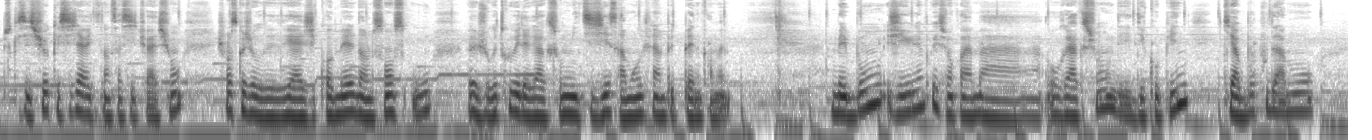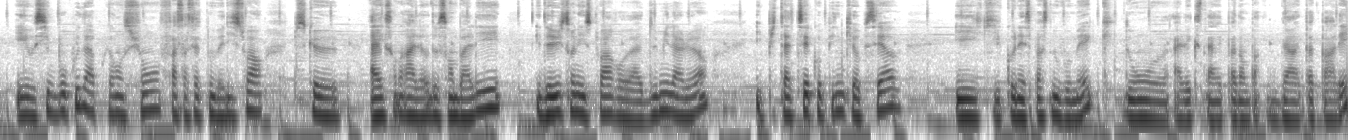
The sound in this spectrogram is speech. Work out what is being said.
Puisque c'est sûr que si j'avais été dans sa situation, je pense que j'aurais réagi comme elle dans le sens où euh, j'aurais trouvé les réactions mitigées, ça m'aurait fait un peu de peine quand même. Mais bon, j'ai eu l'impression quand même aux réactions des, des copines qu'il y a beaucoup d'amour et aussi beaucoup d'appréhension face à cette nouvelle histoire, puisque Alexandra a l'air de s'emballer, et de vivre son histoire euh, à 2000 à l'heure. Et puis, tu as tes copines qui observent et qui connaissent pas ce nouveau mec dont euh, Alex n'arrête pas, de parler.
